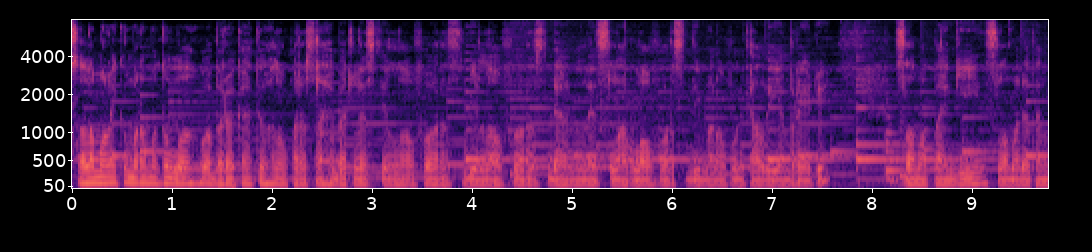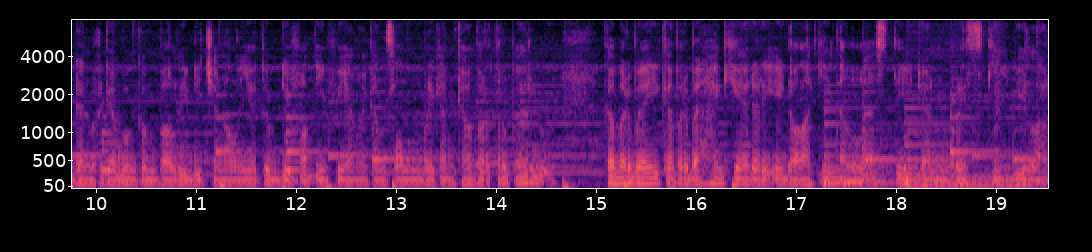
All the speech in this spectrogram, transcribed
Assalamualaikum warahmatullahi wabarakatuh. Halo para sahabat Lesti Lovers, Belovers, dan Leslar Lovers di mana pun kalian berada. Selamat pagi, selamat datang dan bergabung kembali di channel Youtube Diva TV Yang akan selalu memberikan kabar terbaru Kabar baik, kabar bahagia dari idola kita Lesti dan Rizky Bilar.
